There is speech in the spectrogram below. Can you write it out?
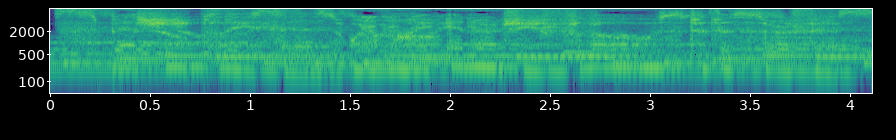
Special places where my energy flows to the surface.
